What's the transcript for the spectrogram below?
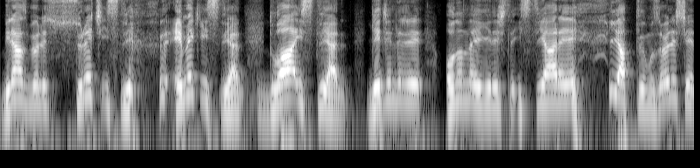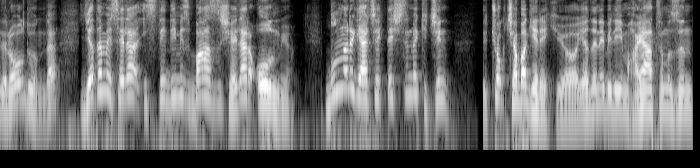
biraz böyle süreç isteyen, emek isteyen, dua isteyen, geceleri onunla ilgili işte istiyareye yattığımız öyle şeyler olduğunda ya da mesela istediğimiz bazı şeyler olmuyor. Bunları gerçekleştirmek için çok çaba gerekiyor ya da ne bileyim hayatımızın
